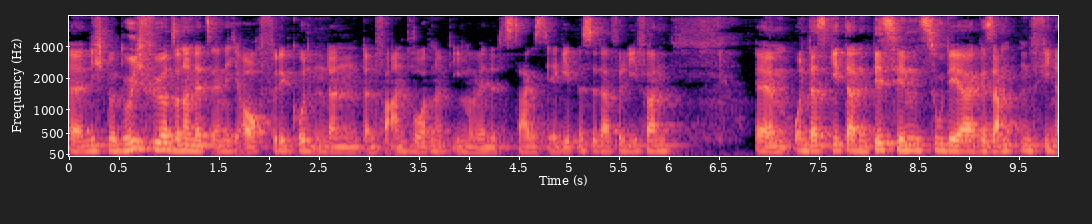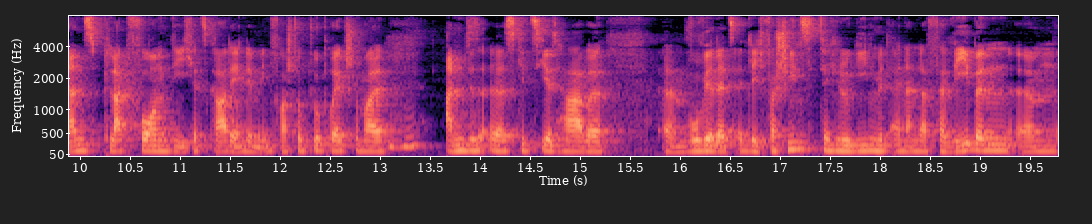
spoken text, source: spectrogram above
äh, nicht nur durchführen, sondern letztendlich auch für den Kunden dann, dann verantworten und ihm am Ende des Tages die Ergebnisse dafür liefern. Ähm, und das geht dann bis hin zu der gesamten Finanzplattform, die ich jetzt gerade in dem Infrastrukturprojekt schon mal mhm. anskizziert habe, ähm, wo wir letztendlich verschiedenste Technologien miteinander verweben, ähm,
